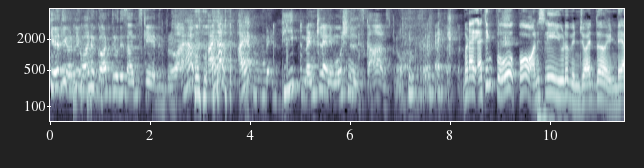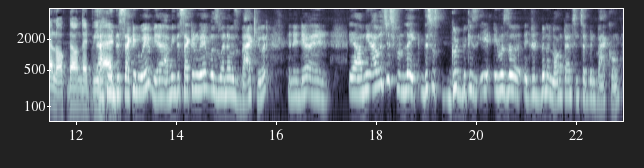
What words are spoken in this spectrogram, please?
You're the only one who got through this unscathed, bro. I have, I have, I have deep mental and emotional scars, bro. like, But I, I think Poe, Poe, honestly, you would have enjoyed the India lockdown that we I mean, had. the second wave, yeah. I mean, the second wave was when I was back here in India, and yeah, I mean, I was just from like this was good because it, it was a it had been a long time since I'd been back home,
